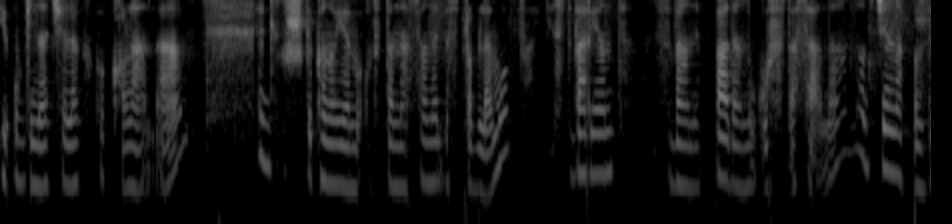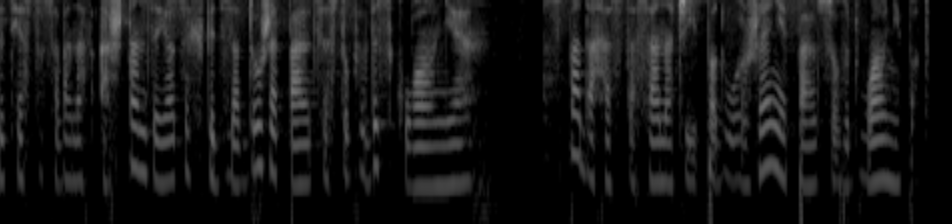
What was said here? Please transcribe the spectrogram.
i uginacie lekko kolana. Jak już wykonujemy uttanasanę bez problemów, jest wariant zwany Padanugustasana, oddzielna pozycja stosowana w asztandze jodze, chwyt za duże palce stóp w skłonie. Spadahastasana, czyli podłożenie palców dłoni pod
